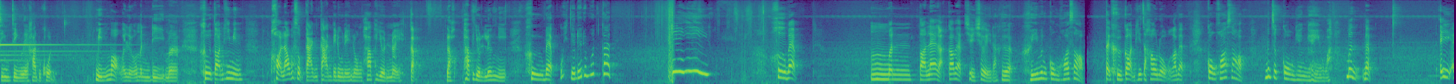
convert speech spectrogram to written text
จริง ๆ เลยค่ะทุกคน มิ้นบอกไว้เลยว่ามันดีมาก คือตอนที่มิ้นขอเล่าประสบการณ์การไปดูในโรงภาพยนตร์หน่อยกับ ละภาพยนตร์เรื่องนี้ คือแบบอุ้ยเดี๋ยวเดี๋ยวเดี๋ยวมดกัดจี้คือแบบมันตอนแรกอะก็แบบเฉยๆนะคือแบบเฮ้ยมันโกงข้อสอบ แต่คือก่อนที่จะเข้าโรงก็แบบโกงข้อสอบ มันจะโกงยังไงวะมันแบบไอไอ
